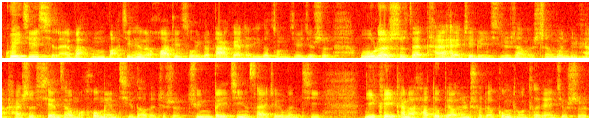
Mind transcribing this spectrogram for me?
归结起来吧。我们把今天的话题做一个大概的一个总结，就是无论是在台海这边形势上的升温，你看，还是现在我们后面提到的，就是军备竞赛这个问题，你可以看到它都表现出的共同特点，就是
